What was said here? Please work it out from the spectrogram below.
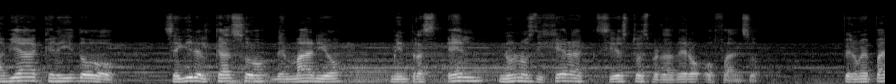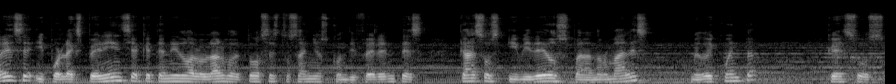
Había querido seguir el caso de Mario mientras Él no nos dijera si esto es verdadero o falso. Pero me parece, y por la experiencia que he tenido a lo largo de todos estos años con diferentes casos y videos paranormales, me doy cuenta que esos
